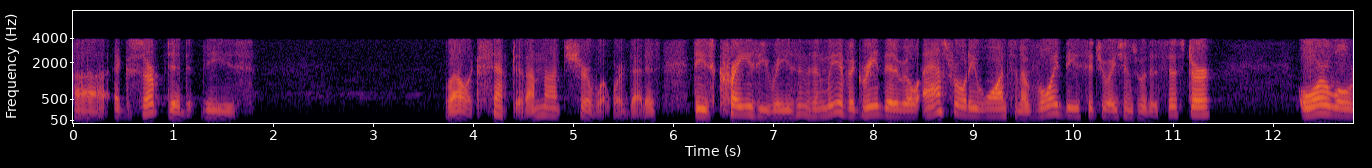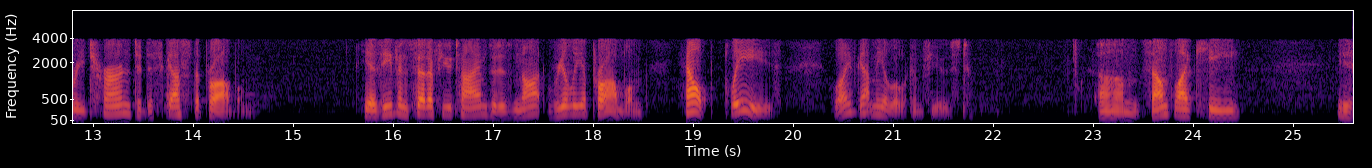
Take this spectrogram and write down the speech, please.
uh, excerpted these, well, accepted, I'm not sure what word that is, these crazy reasons, and we have agreed that he will ask for what he wants and avoid these situations with his sister, or will return to discuss the problem. He has even said a few times it is not really a problem help, please. Well, you've got me a little confused. Um, sounds like he is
